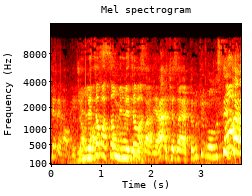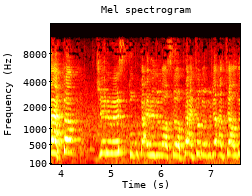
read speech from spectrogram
Kerem Abdul-Jabbar. Millete bak lan, millete 17 bak. Saniye. Herkes ayakta. Bütün Golden State'ler ayakta. Jerry West topu kaybediyor az kala. Bryant'a döndü. Garanti aldı.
